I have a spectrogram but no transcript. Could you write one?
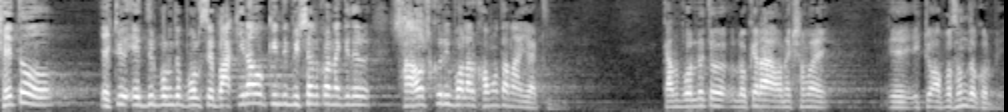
সে তো একটু এদূর পর্যন্ত বলছে, বাকিরাও কিন্তু বিশ্বাস করে না, কিন্তু সাহস করি বলার ক্ষমতা নাই আর কি। কারণ বললে তো লোকেরা অনেক সময় একটু অপছন্দ করবে।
